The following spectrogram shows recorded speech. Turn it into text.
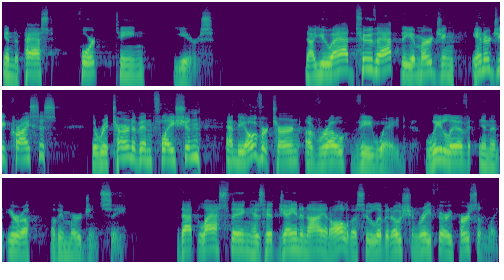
in the past 14 years. Now, you add to that the emerging energy crisis, the return of inflation, and the overturn of Roe v. Wade. We live in an era of emergency. That last thing has hit Jane and I and all of us who live at Ocean Reef very personally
